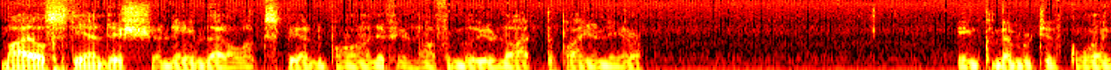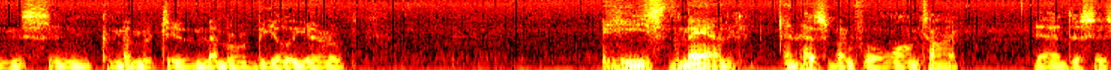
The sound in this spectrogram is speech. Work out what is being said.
Miles Standish, a name that I'll expand upon if you're not familiar, not the pioneer. In commemorative coins and commemorative memorabilia. He's the man and has been for a long time. And this is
